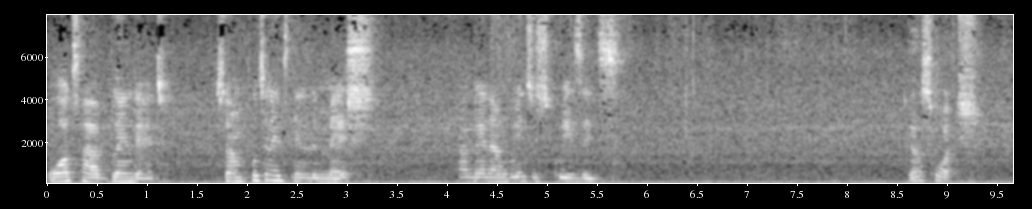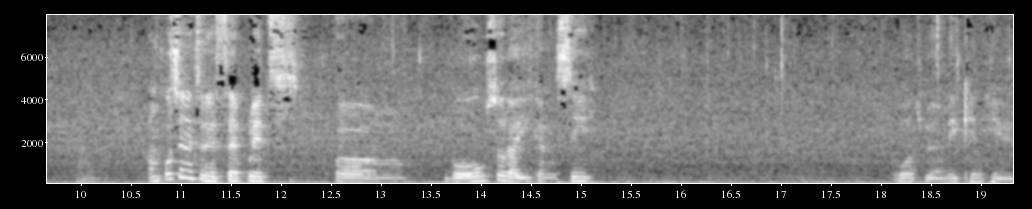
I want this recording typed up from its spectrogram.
what i've blended. So i'm putting it in the mesh and then i'm going to squeeze it. Just watch. I'm putting it in a separate um, bowl so that you can see what we are making here.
